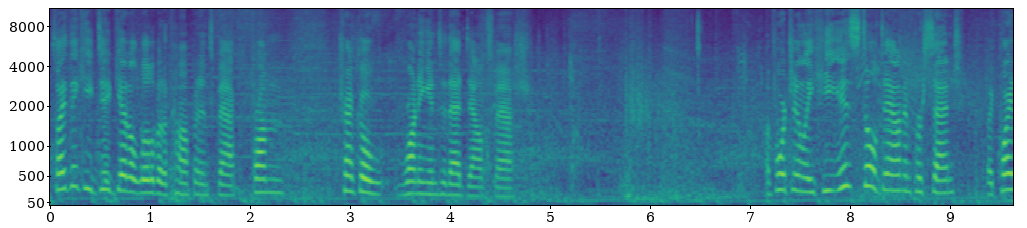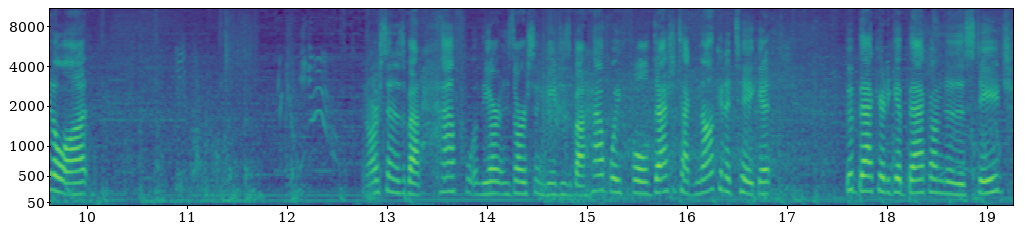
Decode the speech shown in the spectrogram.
So I think he did get a little bit of confidence back from Trenko running into that down smash. Unfortunately, he is still down in percent by quite a lot. And Arsene is about half, the his Arsene gauge is about halfway full. Dash attack not going to take it. Good back air to get back onto the stage.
